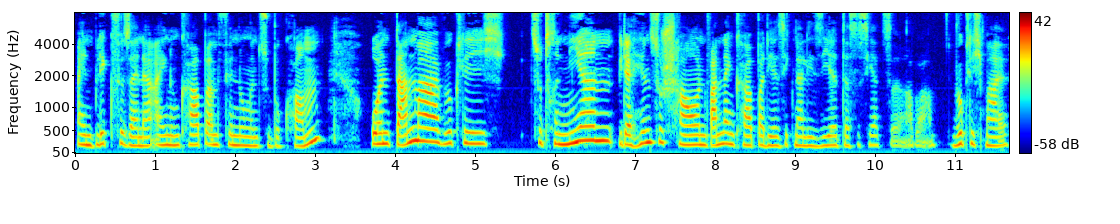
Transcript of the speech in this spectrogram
einen Blick für seine eigenen Körperempfindungen zu bekommen und dann mal wirklich zu trainieren, wieder hinzuschauen, wann dein Körper dir signalisiert, dass es jetzt äh, aber wirklich mal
